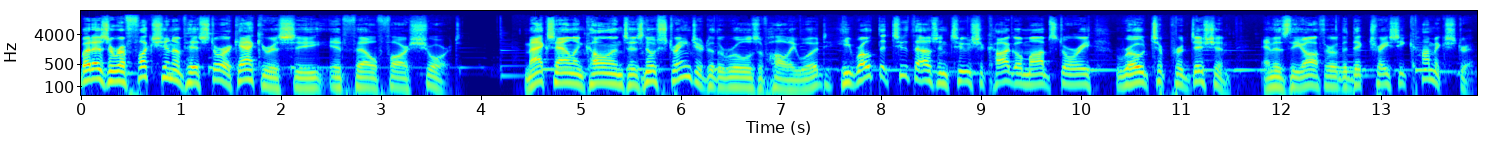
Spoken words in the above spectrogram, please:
but as a reflection of historic accuracy, it fell far short. Max Allan Collins is no stranger to the rules of Hollywood. He wrote the 2002 Chicago mob story Road to Perdition and is the author of the Dick Tracy comic strip.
